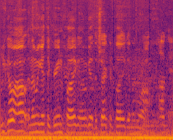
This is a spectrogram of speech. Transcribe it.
we go out and then we get the green flag and then we get the checkered flag and then we're off. Okay.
